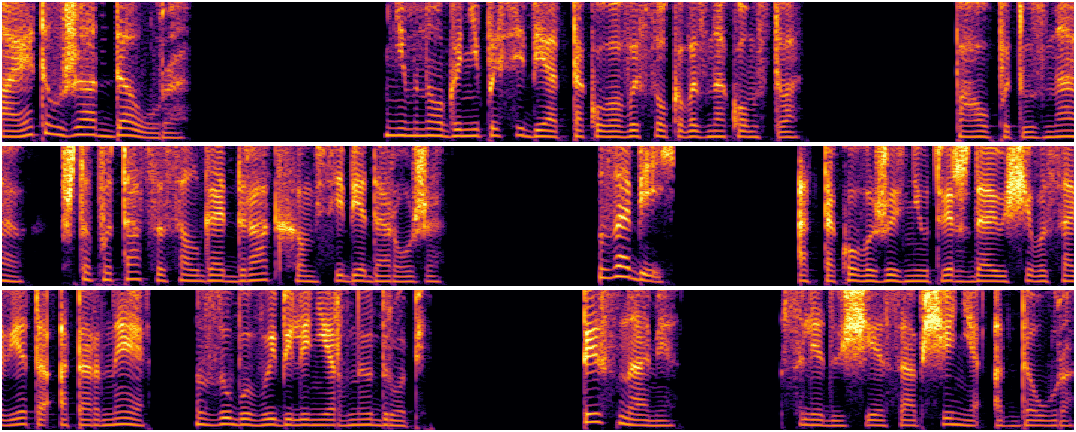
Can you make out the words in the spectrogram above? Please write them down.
а это уже от Даура. Немного не по себе от такого высокого знакомства. По опыту знаю, что пытаться солгать Дракхам себе дороже. Забей. От такого жизнеутверждающего совета от Арнея зубы выбили нервную дробь. Ты с нами. Следующее сообщение от Даура.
